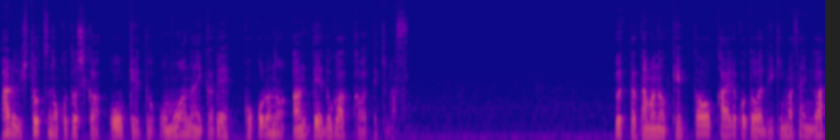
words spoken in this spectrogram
ある一つのことしか OK と思わないかで心の安定度が変わってきます。打った球の結果を変えることはできませんが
